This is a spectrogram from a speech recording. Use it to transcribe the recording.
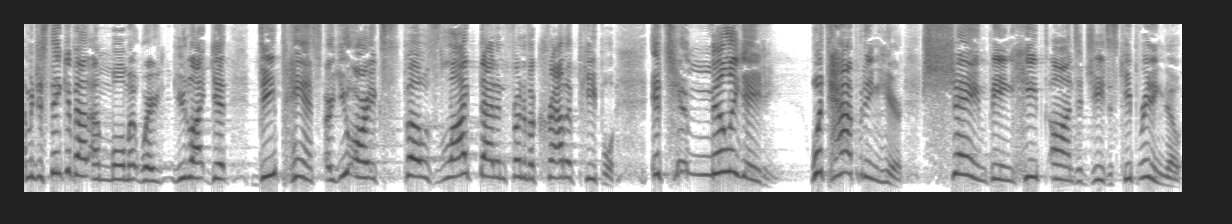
I mean, just think about a moment where you like get deep pants or you are exposed like that in front of a crowd of people. It's humiliating. What's happening here? Shame being heaped on to Jesus. Keep reading though.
